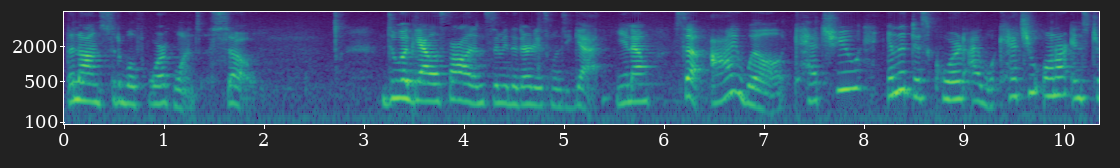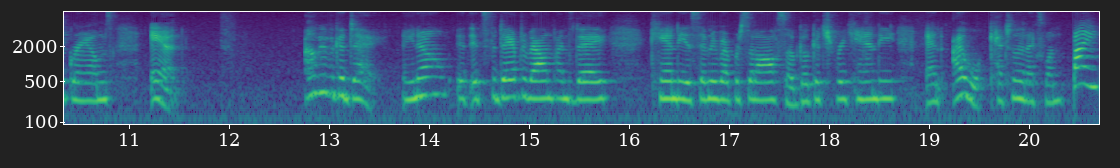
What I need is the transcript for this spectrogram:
the non-suitable for work ones. So do a gal solid and send me the dirtiest ones you got, you know? So I will catch you in the Discord. I will catch you on our Instagrams and I hope you have a good day you know it, it's the day after valentine's day. Candy is 75 percent off so go get your free candy and i will catch you in the next one. Bye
